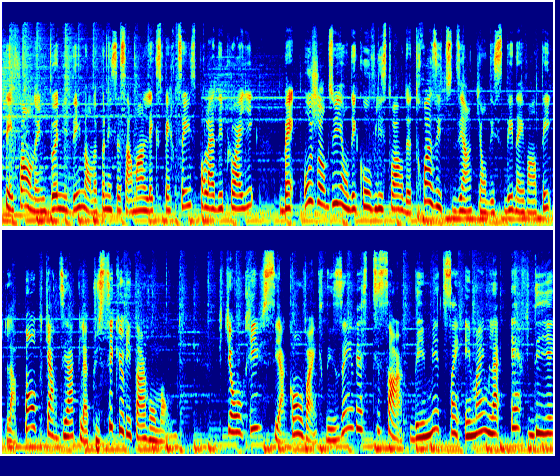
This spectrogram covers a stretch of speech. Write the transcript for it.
Des fois, on a une bonne idée, mais on n'a pas nécessairement l'expertise pour la déployer. Ben, aujourd'hui, on découvre l'histoire de trois étudiants qui ont décidé d'inventer la pompe cardiaque la plus sécuritaire au monde. Puis qui ont réussi à convaincre des investisseurs, des médecins et même la FDA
